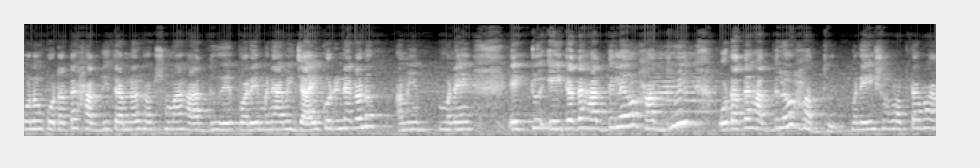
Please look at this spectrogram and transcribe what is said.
কোনো কোটাতে হাত দিতাম না। সবসময় হাত ধুয়ে পরে মানে আমি যাই করি না কেন, আমি মানে একটু এইটাতে হাত দিলেও হাত ধুই, ওটাতে হাত দিলেও হাত ধুই। মানে এই স্বভাবটা আমার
